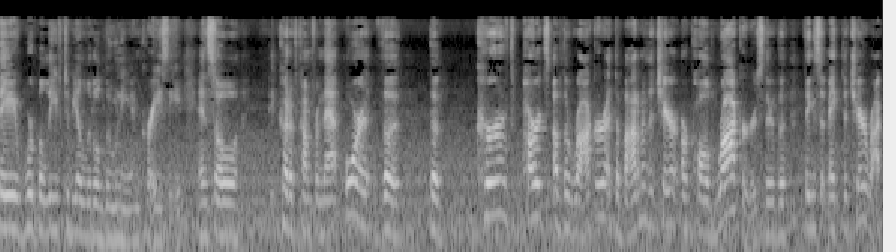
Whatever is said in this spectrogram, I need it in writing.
they were believed to be a little loony and crazy. And so it could have come from that. Or the the curved parts of the rocker at the bottom of the chair are called rockers. They're the things that make the chair rock.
